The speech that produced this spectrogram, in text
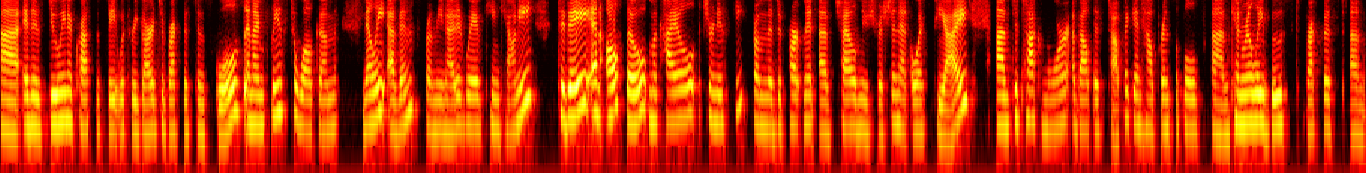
uh, and is doing across the state with regard to breakfast in schools. And I'm pleased to welcome Nellie Evans from the United Way of King County today, and also Mikhail Cherniske from the Department of Child Nutrition at OSPI um, to talk more about this topic and how principals um, can really boost breakfast um,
